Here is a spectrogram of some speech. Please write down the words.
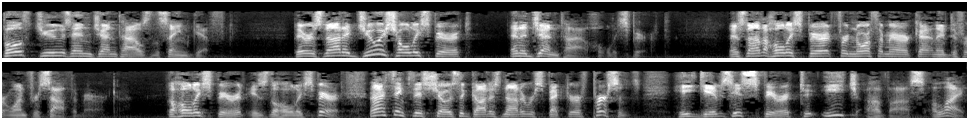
both Jews and Gentiles the same gift. There is not a Jewish Holy Spirit and a Gentile Holy Spirit. There's not a Holy Spirit for North America and a different one for South America. The Holy Spirit is the Holy Spirit. And I think this shows that God is not a respecter of persons. He gives His Spirit to each of us alike.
